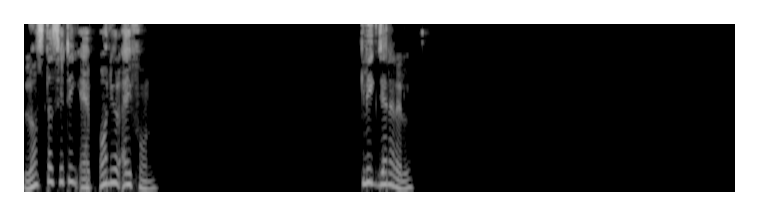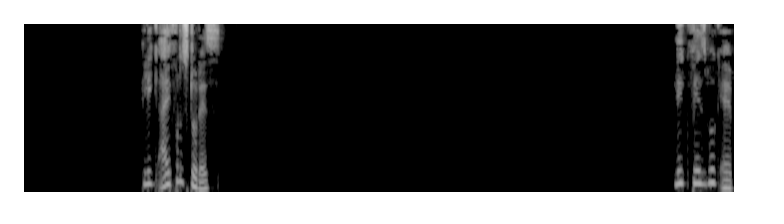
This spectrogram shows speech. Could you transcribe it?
Launch the setting app on your iPhone. Click General. Click iPhone Storage. Click Facebook app.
